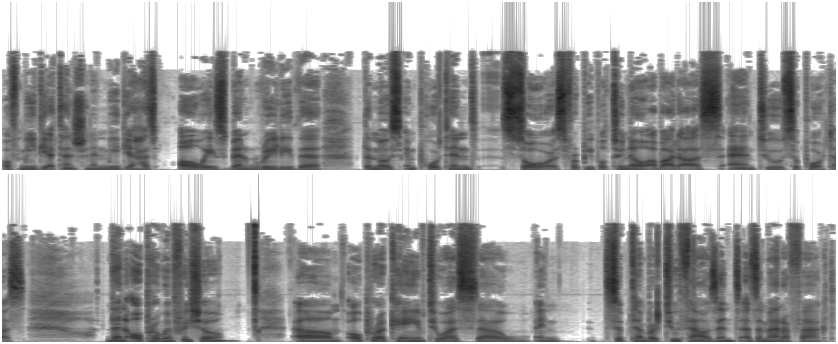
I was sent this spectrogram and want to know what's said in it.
of media attention, and media has always been really the the most important source for people to know about us and to support us. Then Oprah Winfrey Show. Um, Oprah came to us uh, in September 2000, as a matter of fact.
